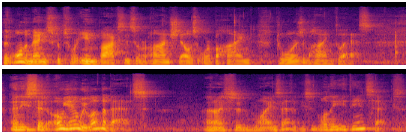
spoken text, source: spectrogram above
that all the manuscripts were in boxes or on shelves or behind doors or behind glass. And he said, Oh, yeah, we love the bats. And I said, Why is that? He said, Well, they eat the insects.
